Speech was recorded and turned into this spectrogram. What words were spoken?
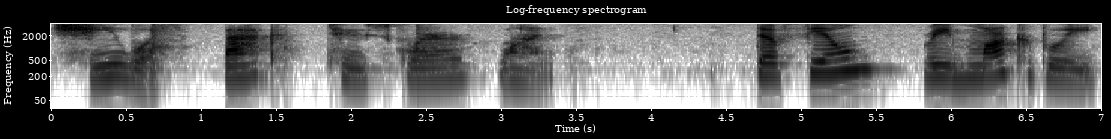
she was back to square one. The film remarkably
